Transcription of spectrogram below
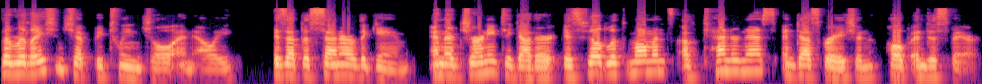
The relationship between Joel and Ellie is at the center of the game, and their journey together is filled with moments of tenderness and desperation, hope and despair.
